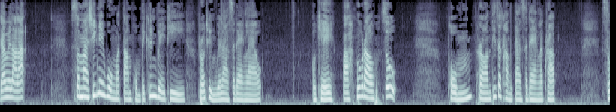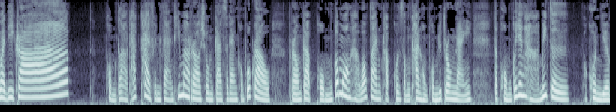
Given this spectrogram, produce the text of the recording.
ได้เวลาละ สมาชิกในวงมาตามผมไปขึ้นเวที เพราะถึงเวลาแสดงแล้ว โอเคป่ะ พวกเราสู้ ผมพร้อมที่จะทำการแสดงแล้วครับ สวัสดีครับ ผมกล่าวทักทายแฟนๆ ที่มารอชมการแสดงของพวกเรา พร้อมกับผมก็มองหาว่าแฟนคลับคนสำคัญของผมอยู่ตรงไหน แต่ผมก็ยังหาไม่เจอ เพราะคนเยอะ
